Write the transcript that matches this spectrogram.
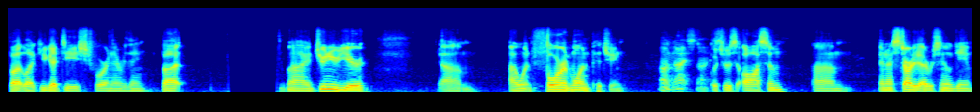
But like you got DH'd for and everything. But my junior year, um, I went four and one pitching, Oh, nice, nice. which was awesome. Um, and I started every single game.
